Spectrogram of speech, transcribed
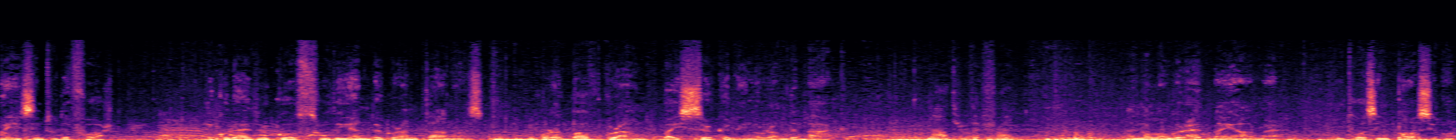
ways into the fort. I could either go through the underground tunnels, or above ground by circling around the back. Not through the front? I no longer had my armor. It was impossible.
